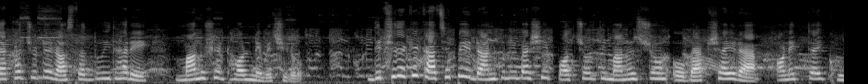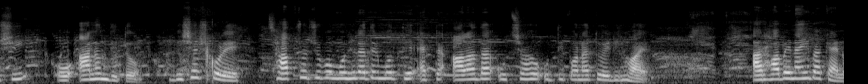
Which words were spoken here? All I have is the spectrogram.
দেখার জন্য রাস্তার দুই ধারে মানুষের ঢল নেমেছিল। দীপশিতাকে কাছে পেয়ে ডানকুনিবাসী পথ চলতি মানুষজন ও ব্যবসায়ীরা অনেকটাই খুশি ও আনন্দিত। বিশেষ করে ছাত্র যুব মহিলাদের মধ্যে একটা আলাদা উৎসাহ উদ্দীপনা তৈরি হয়। আর হবে নাই বা কেন?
